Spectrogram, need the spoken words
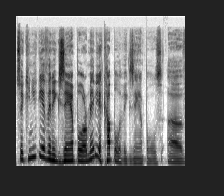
So, can you give an example, or maybe a couple of examples, of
